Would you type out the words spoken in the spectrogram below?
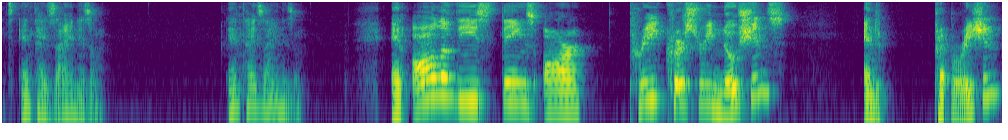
it's anti Zionism. Anti Zionism. And all of these things are precursory notions and preparation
